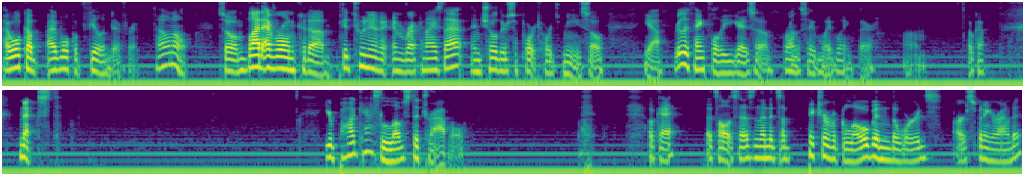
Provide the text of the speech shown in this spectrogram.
I woke up, I woke up feeling different. I don't know. So I'm glad everyone could uh, could tune in and recognize that and show their support towards me. So, yeah, really thankful that you guys uh, were on the same wavelength there. Um, okay, next. Your podcast loves to travel. okay, that's all it says. And then it's a picture of a globe and the words are spinning around it.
